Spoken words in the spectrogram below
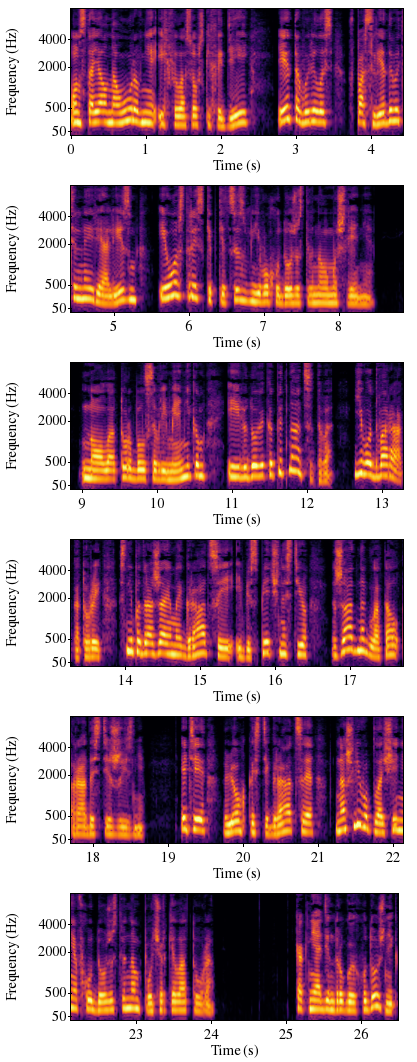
Он стоял на уровне их философских идей, и это вылилось в последовательный реализм и острый скептицизм его художественного мышления. Но Латур был современником и Людовика XV, его двора, который с неподражаемой грацией и беспечностью жадно глотал радости жизни. Эти легкость и грация нашли воплощение в художественном почерке Латура. Как ни один другой художник,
